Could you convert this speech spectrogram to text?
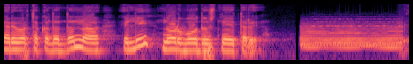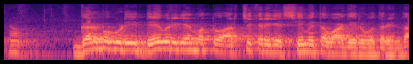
ನೆರವೇರ್ತಕ್ಕಂಥದ್ದನ್ನು ಇಲ್ಲಿ ನೋಡ್ಬೋದು ಸ್ನೇಹಿತರೆ. ಗರ್ಭಗುಡಿ ದೇವರಿಗೆ ಮತ್ತು ಅರ್ಚಕರಿಗೆ ಸೀಮಿತವಾಗಿರುವುದರಿಂದ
